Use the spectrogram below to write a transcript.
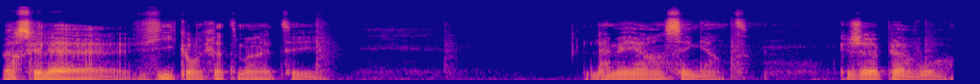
Parce que la vie, concrètement, était la meilleure enseignante que j'aurais pu avoir.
